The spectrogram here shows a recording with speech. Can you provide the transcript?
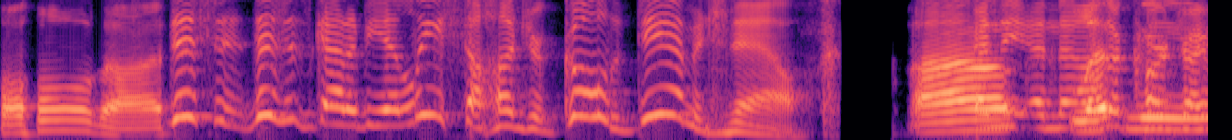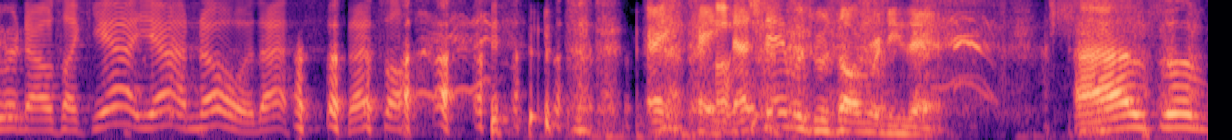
Hold on. This is this has got to be at least hundred gold of damage now. Uh, and the, and the other cart me- driver now is like, yeah, yeah, no, that that's all. Hey, hey, that damage was already there. As a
